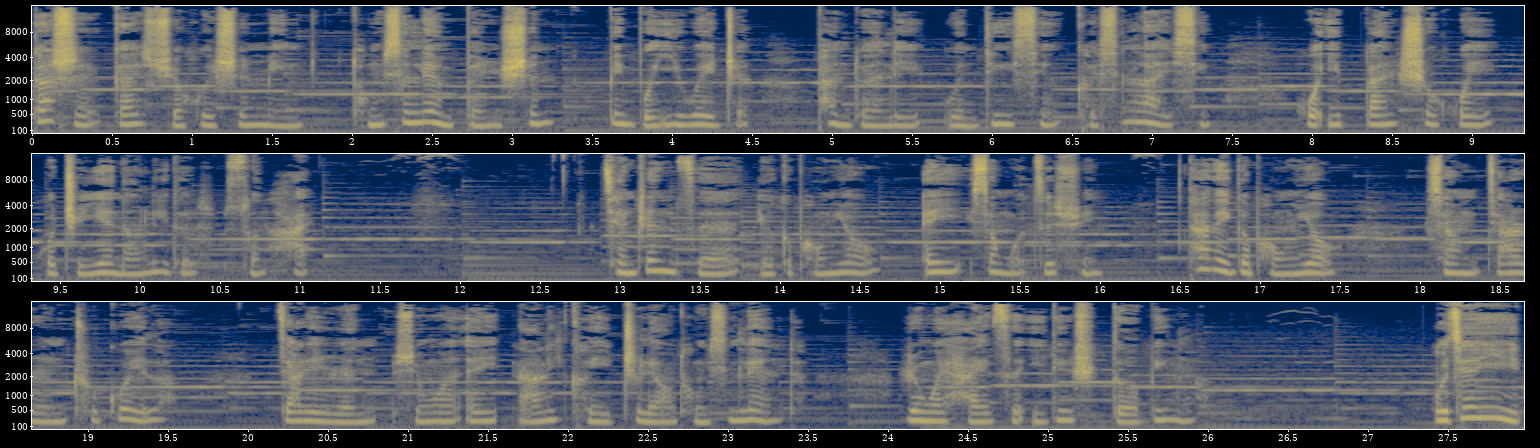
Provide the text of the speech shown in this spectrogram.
当时该学会声明，同性恋本身并不意味着判断力、稳定性、可信赖性或一般社会或职业能力的损害。前阵子有个朋友 A 向我咨询，他的一个朋友向家人出柜了。家里人询问 A 哪里可以治疗同性恋的，认为孩子一定是得病了。我建议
